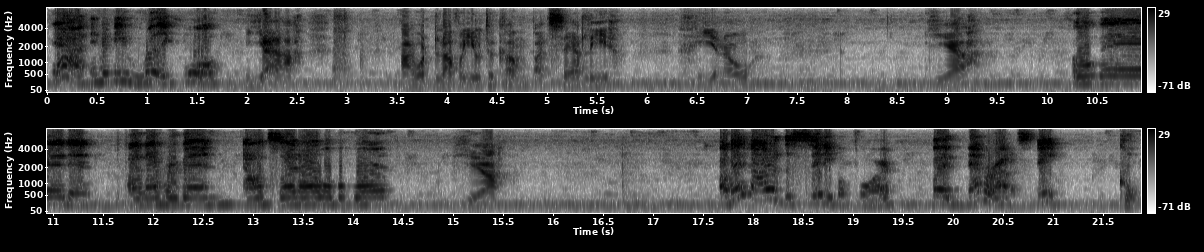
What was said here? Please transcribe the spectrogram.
Yeah, and it'd be really cool. Yeah, I would love for you to come, but sadly, you know, yeah. COVID, and I've never been outside Iowa before. Yeah. I've been out of the city before, but never out of state. Cool.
